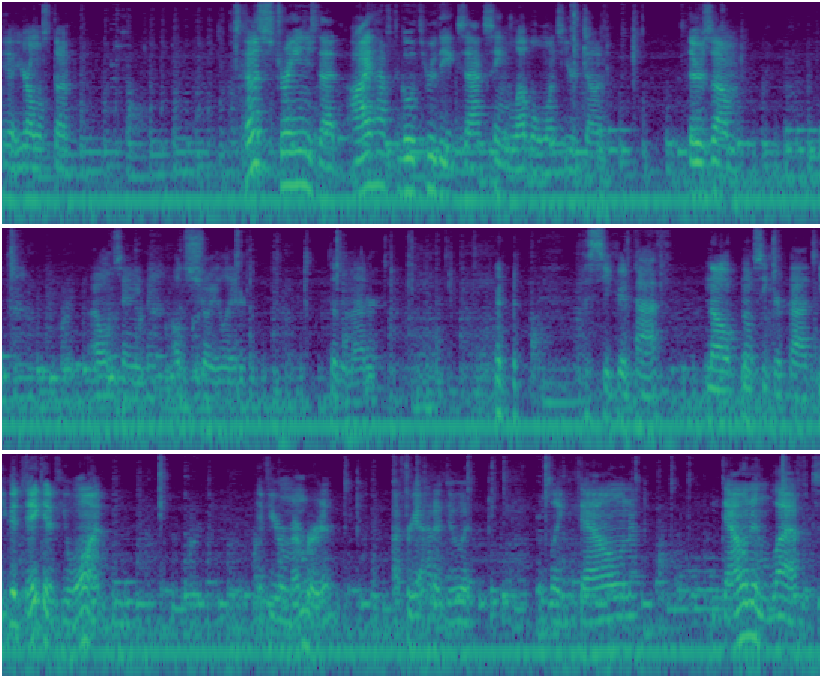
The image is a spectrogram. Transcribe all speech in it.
Yeah, you're almost done. It's kind of strange that I have to go through the exact same level once you're done. There's um, won't say anything. I'll just show you later. Doesn't matter. The secret path. no, no secret path. You could take it if you want. If you remember it. I forget how to do it. It was like down, down and left.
